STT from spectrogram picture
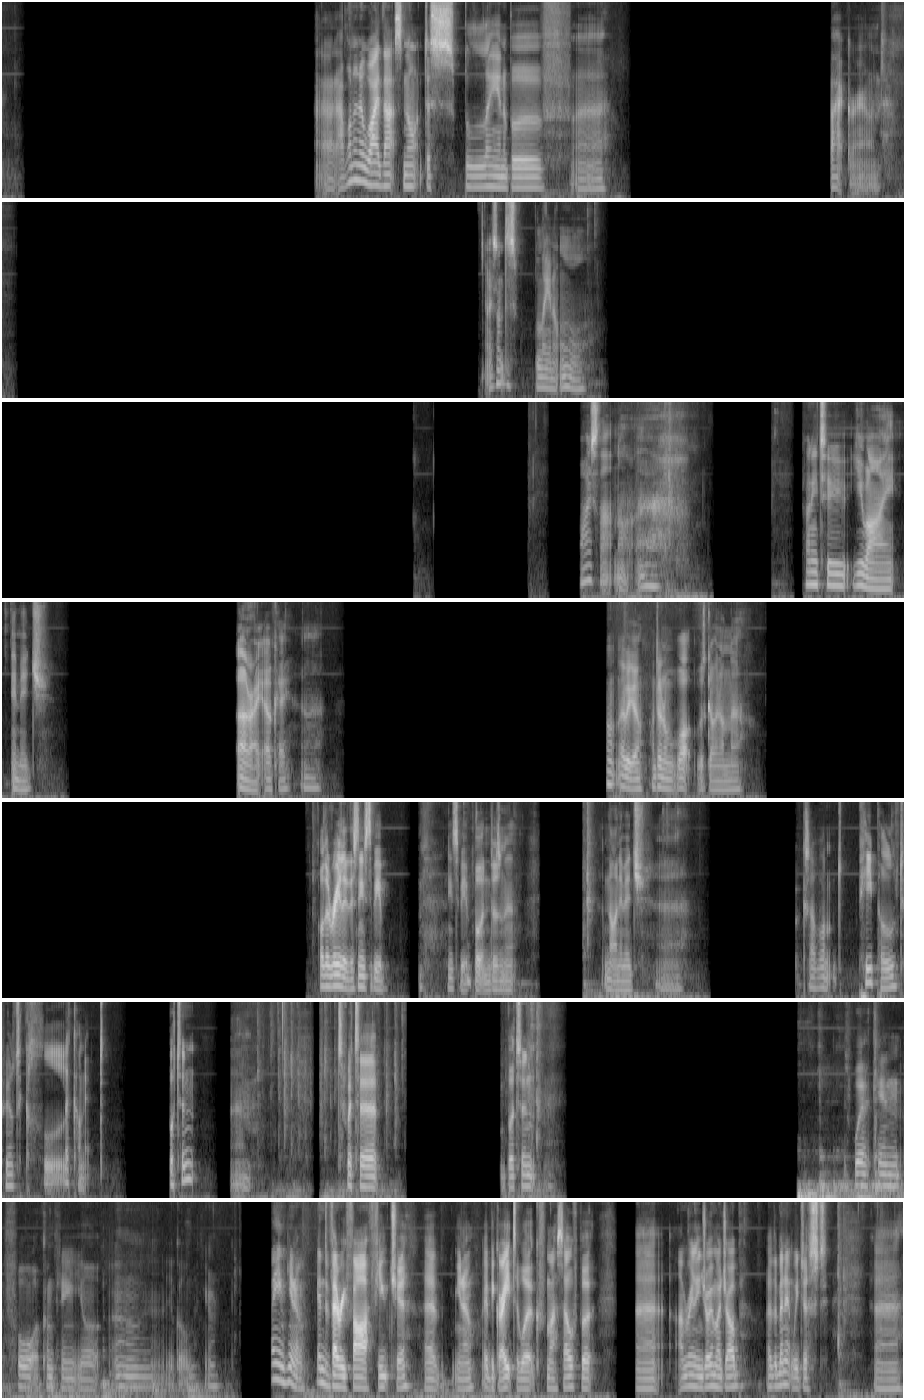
uh, I want to know why that's not displaying above uh, background. It's not displaying at all. Why is that not? Uh, 22 UI image. All right. Okay. Uh, Oh, there we go. I don't know what was going on there. Although really, this needs to be a needs to be a button, doesn't it? Not an image. Uh, because I want people to be able to click on it. Button. Um, Twitter button. It's working for a company you're uh, your goal I mean, you know, in the very far future, uh, you know, it'd be great to work for myself, but uh, I'm really enjoying my job at the minute. We just uh,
